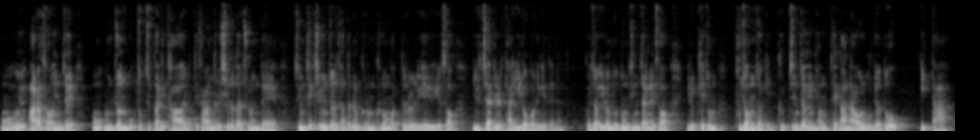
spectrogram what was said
어, 알아서 이제 어, 운전 목적지까지 다 이렇게 사람들이 실어다 주는데 지금 택시 운전사들은 그럼 그런 것들을 위해 의해서 일자리를 다 잃어버리게 되는 그죠? 이런 노동 신장에서 이렇게 좀 부정적인 급진적인 형태가 나올 우려도 있다.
